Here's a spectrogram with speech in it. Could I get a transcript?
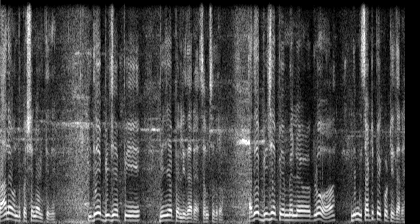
ನಾನೇ ಒಂದು ಕ್ವಶನ್ ಹೇಳ್ತೀನಿ. ಇದೇ B J P B J ಪಿಯಲ್ಲಿದ್ದಾರೆ ಸಂಸದರು. ಅದೇ B J P M L ಎಗಳು ನಿಮ್ಗೆ ಸರ್ಟಿಫಿಕೇಟ್ ಕೊಟ್ಟಿದ್ದಾರೆ.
